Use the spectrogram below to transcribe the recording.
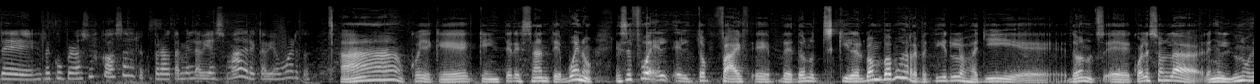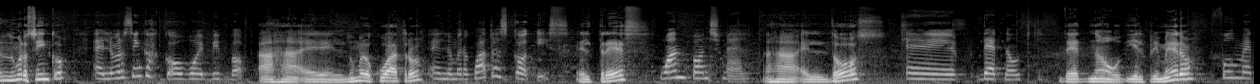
de recuperar sus cosas, recuperar también la vida de su madre que había muerto. Ah, oye, qué, qué interesante. Bueno, ese fue el, el top 5 de Donuts Killer. Vamos, vamos a repetirlos allí, eh, Donuts. Eh, ¿Cuáles son la, en el, en el número 5? El número 5 es Cowboy Bebop. Ajá, el número 4, El número 4 es Gotis. el 3, One Punch Man. ajá, el 2, Eh, Death Note. Dead Note. ¿Y el primero? Full, Met-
